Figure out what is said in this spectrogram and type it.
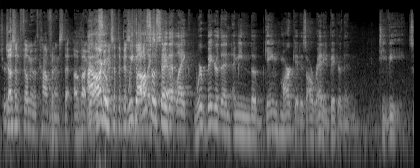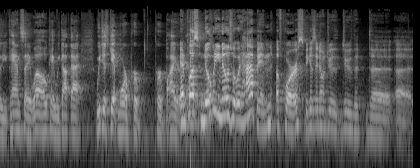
true. doesn't fill me with confidence that about your also- arguments that the business we could model also makes say fail. that like we're bigger than I mean the game market is already bigger than TV. So you can say, well, okay, we got that. We just get more per per buyer. And plus, nobody knows what would happen, of course, because they don't do do the the uh,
